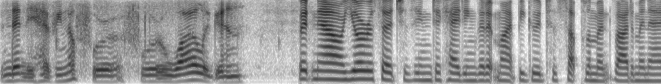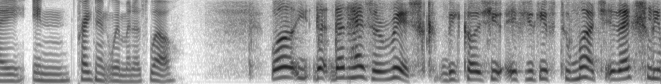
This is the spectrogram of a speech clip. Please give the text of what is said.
and then they have enough for, for a while again. But now your research is indicating that it might be good to supplement vitamin A in pregnant women as well. Well, that, that has a risk because you, if you give too much, it actually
